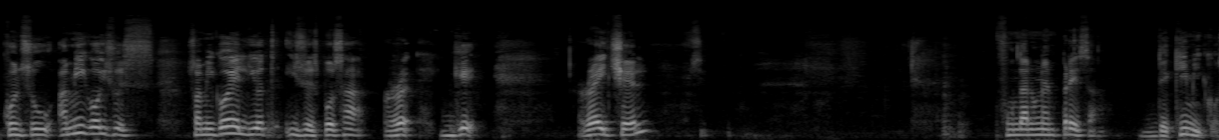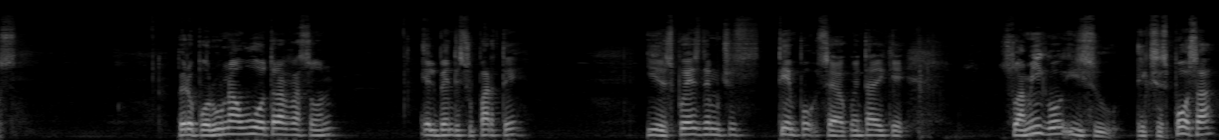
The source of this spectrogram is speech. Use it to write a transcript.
con su amigo y su, su amigo Elliot y su esposa Rachel fundan una empresa de químicos. Pero por una u otra razón, él vende su parte y después de mucho tiempo se da cuenta de que su amigo y su ex esposa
